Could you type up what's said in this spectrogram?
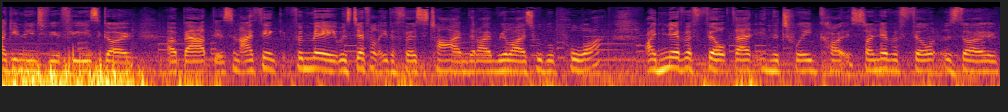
I did an interview a few years ago about this, and I think for me it was definitely the first time that I realised we were poor. I never felt that in the Tweed Coast. I never felt as though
